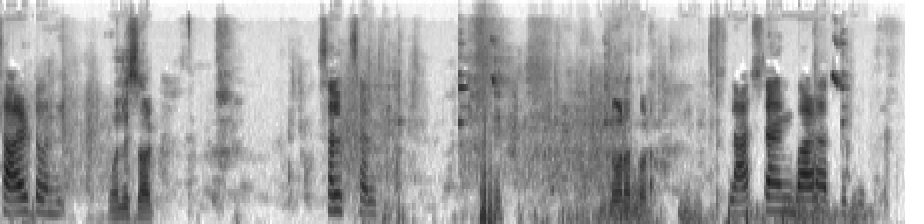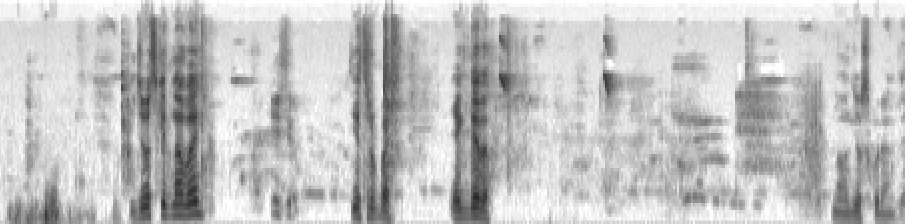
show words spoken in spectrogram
ಸಾಲ್ಟ್ ಓನ್ಲಿ ಓನ್ಲಿ ಸಾಲ್ಟ್ ಸ್ವಲ್ಪ ಸ್ವಲ್ಪ थोड़ा थोड़ा ಲಾಸ್ಟ್ ಟೈಮ್ ಭಾಳ ಆಗ್ತಿತ್ತು जूस कितना भाई तीस रुपए एक दे दो ನಾವು ಜ್ಯೂಸ್ ಕುಡಿಯಂತೆ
